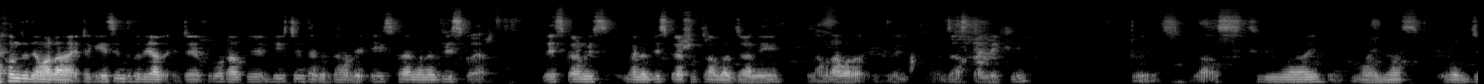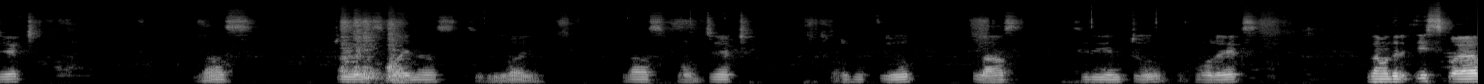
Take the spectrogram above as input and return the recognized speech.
এখন যদি আমরা এটাকে এ চিন্তা করি আর এটা পুরোটাকে বি চিন্তা করি, তাহলে এ স্কোয়ার মানে বি স্কোয়ার স্কোয়ার মানে বি স্কোয়ার সূত্র আমরা জানি আমরা আবার জাস্ট লিখি two plus three Y minus four Z plus two X minus three Y plus four Z cube plus three into four X আমাদের A square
